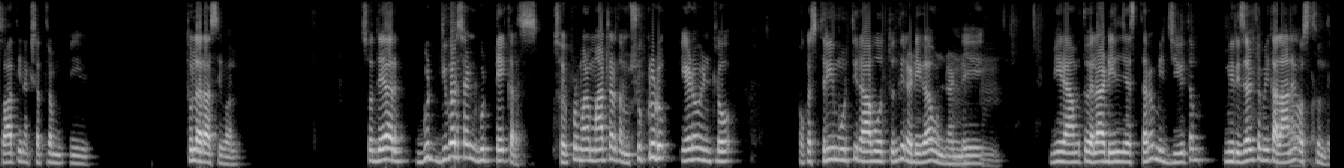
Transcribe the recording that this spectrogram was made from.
స్వాతి నక్షత్రం ఈ తులరాశి వాళ్ళు. So they are good givers and good takers so ఇప్పుడు మనం మాట్లాడుతున్నాం శుక్రుడు ఏడవ ఇంట్లో ఒక స్త్రీమూర్తి రాబోతుంది రెడీగా ఉండండి. మీరు ఆమెతో ఎలా డీల్ చేస్తారో మీ జీవితం మీ రిజల్ట్ మీకు అలానే వస్తుంది.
